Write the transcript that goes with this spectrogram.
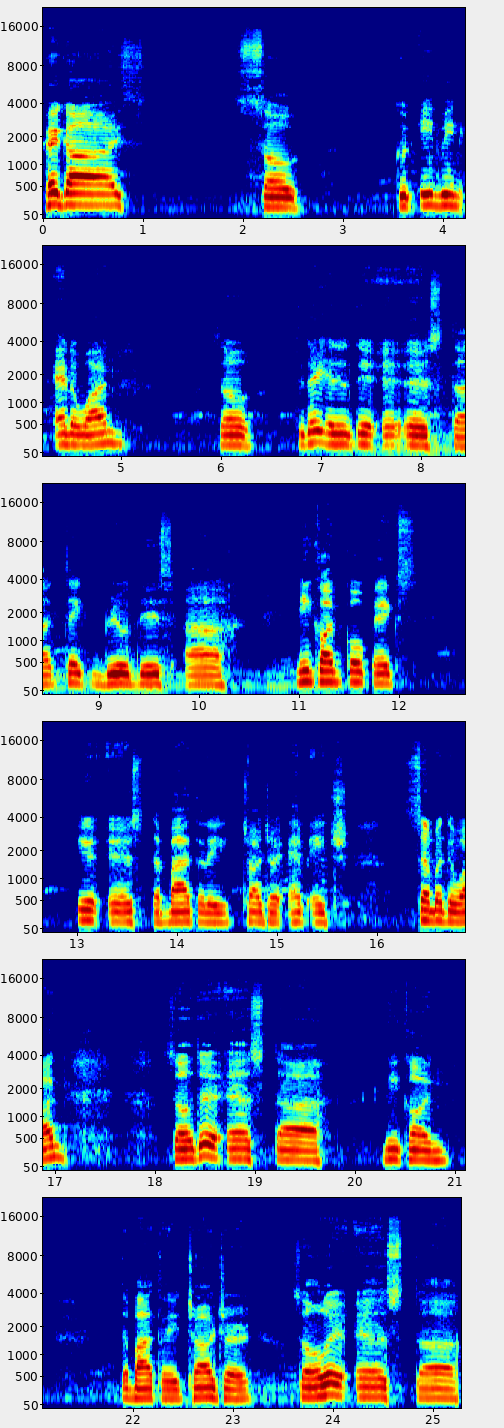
Hey guys, so good evening everyone. So today it is the take build this uh Nikon Coolpix. It is the battery charger MH71. So there is the Nikon the battery charger. So there is the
